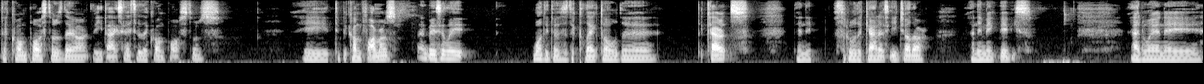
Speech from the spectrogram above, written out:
the composters there, they need access to the composters uh, to become farmers. And basically what they do is they collect all the the carrots, then they throw the carrots at each other, and they make babies. And when uh,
